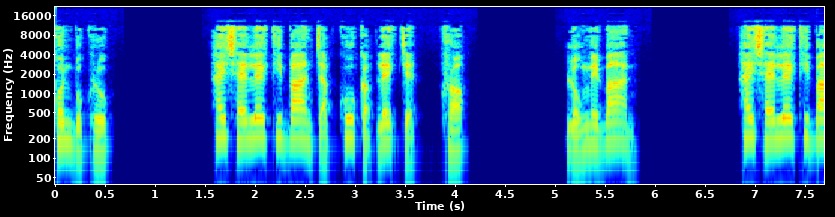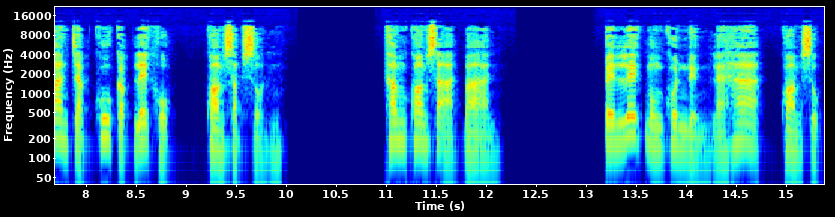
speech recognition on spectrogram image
คนบุกรุก ให้ใช้เลขที่บ้านจับคู่กับเลขเจ็ดเพราะหลงในบ้าน ให้ใช้เลขที่บ้านจับคู่กับเลขหกความสับสนทำความสะอาดบ้าน เป็นเลขมงคลหนึ่งและห้าความสุข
